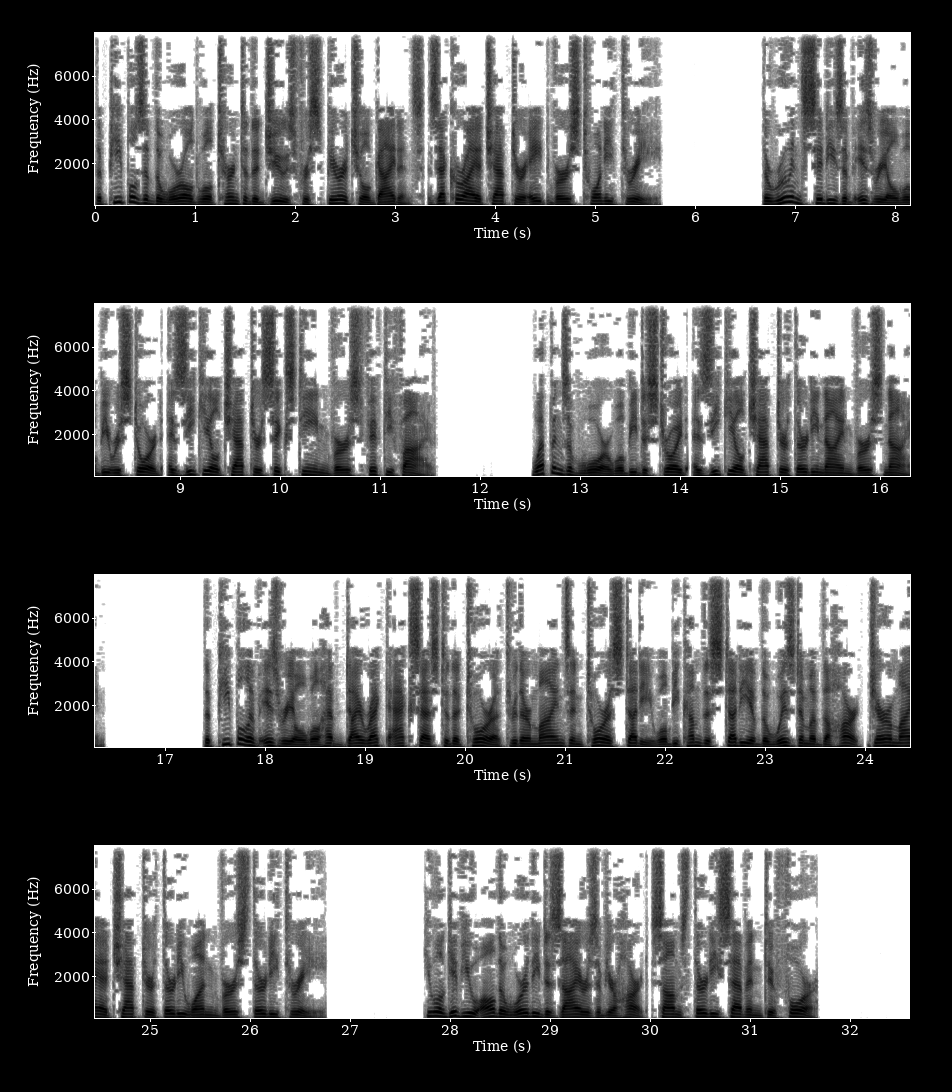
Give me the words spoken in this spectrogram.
The peoples of the world will turn to the Jews for spiritual guidance Zechariah chapter 8 verse 23. The ruined cities of Israel will be restored Ezekiel chapter 16 verse 55. Weapons of war will be destroyed Ezekiel chapter 39 verse 9. The people of Israel will have direct access to the Torah through their minds and Torah study will become the study of the wisdom of the heart Jeremiah chapter 31 verse 33. He will give you all the worthy desires of your heart Psalms 37 to 4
